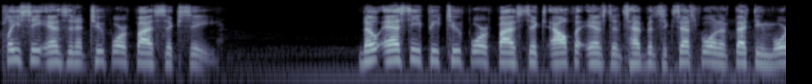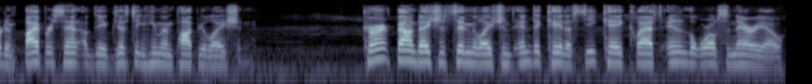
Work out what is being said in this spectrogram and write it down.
please see Incident 2456-C. No SCP-2456 Alpha instance has been successful in infecting more than 5% of the existing human population. Current Foundation simulations indicate a CK-class end-of-the-world scenario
